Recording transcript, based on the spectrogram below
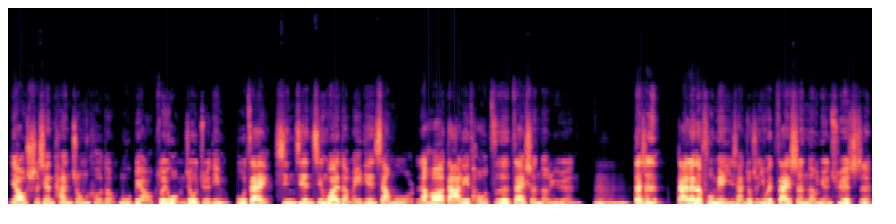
要实现碳中和的目标，所以我们就决定不再新建境外的煤电项目，然后要大力投资再生能源。嗯，但是带来的负面影响，就是因为再生能源确实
